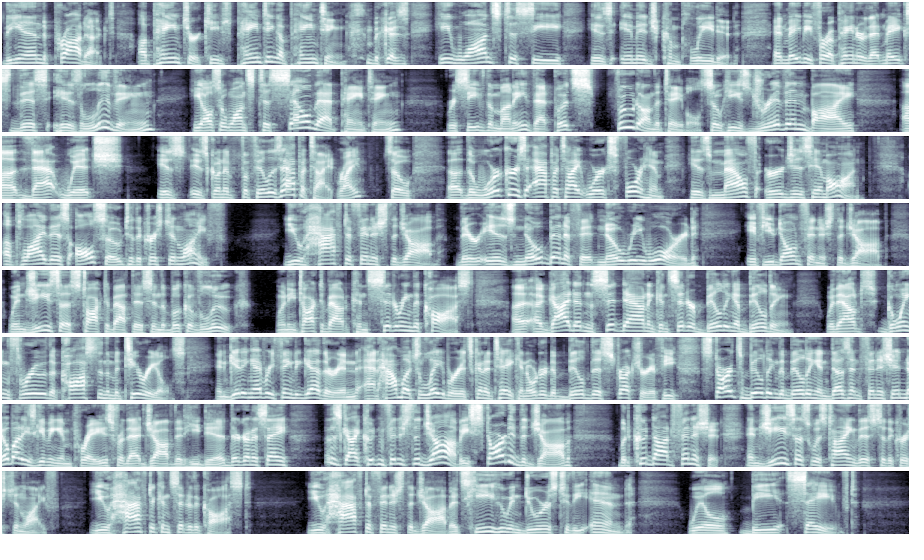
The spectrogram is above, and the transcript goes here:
the end product. A painter keeps painting a painting because he wants to see his image completed. And maybe for a painter that makes this his living, he also wants to sell that painting, receive the money that puts food on the table. So he's driven by uh, that which is is going to fulfill his appetite, right? So uh, the worker's appetite works for him. His mouth urges him on. Apply this also to the Christian life. You have to finish the job. There is no benefit, no reward if you don't finish the job. When Jesus talked about this in the book of Luke, when he talked about considering the cost, a, a guy doesn't sit down and consider building a building without going through the cost of the materials and getting everything together and, and how much labor it's going to take in order to build this structure. If he starts building the building and doesn't finish it, nobody's giving him praise for that job that he did. They're going to say, this guy couldn't finish the job. He started the job, but could not finish it. And Jesus was tying this to the Christian life. You have to consider the cost. You have to finish the job. It's he who endures to the end will be saved.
